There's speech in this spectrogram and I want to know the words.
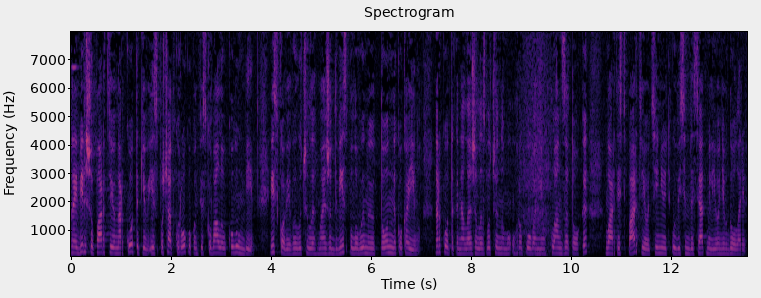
Найбільшу партію наркотиків із початку року конфіскували в Колумбії. Військові вилучили майже 2,5 тонни кокаїну. Наркотики належали злочинному угрупованню клан Затоки. Вартість партії оцінюють у 80 мільйонів доларів.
